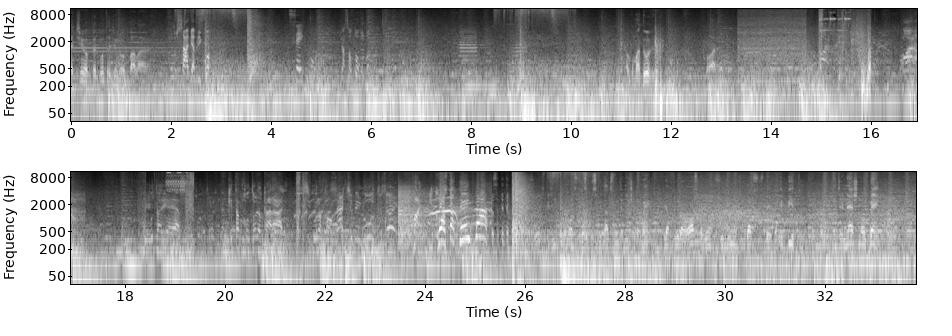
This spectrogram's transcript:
Netinho, pergunta de novo, Balara. Tu sabe abrir cofre? Sei, porra. Já assaltou algum banco? Alguma dúvida? Bora. Que putaria é essa? Quem tá no controle é o caralho. Segura a pau. Sete minutos, hein? Vai! Encosta, tenta! 7418 pedindo depósito das do International Bank. Viatura Oscar, Leão Sul, linha atividade suspeita. Repito, International Bank.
